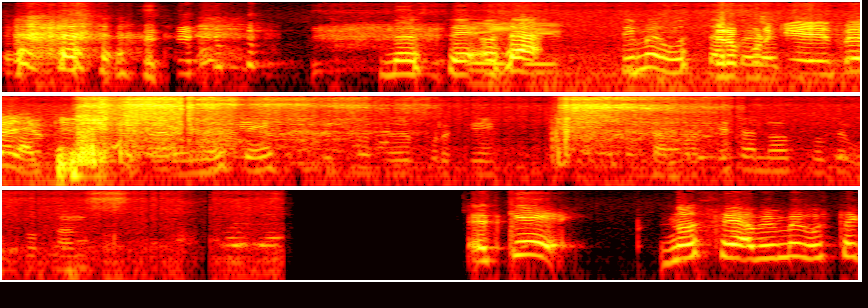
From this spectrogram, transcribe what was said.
no sé, o sea, sí me gusta. Pero, ¿por qué? Espera, yo quiero saber por qué. O sea, ¿por qué esa no, no te gustó tanto? Es que no sé, a mí me gusta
